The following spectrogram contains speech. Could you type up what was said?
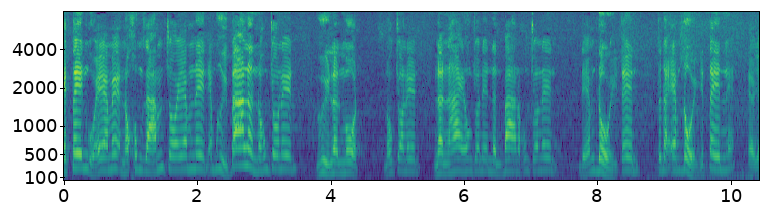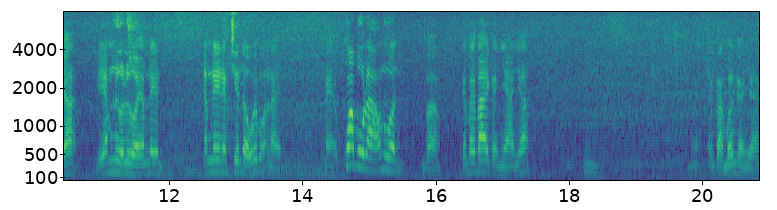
Cái tên của em ấy, nó không dám cho em lên Em gửi ba lần nó không cho lên Gửi lần một nó không cho lên Lần hai nó không cho lên Lần ba nó không cho lên Để em đổi tên. Tức là em đổi cái tên ấy, Hiểu chưa? Để em lừa lừa em lên. Em lên em chiến đấu với bọn này. Mẹ quá bô láo luôn. Vâng Em bye bye cả nhà nhé ừ. Em cảm ơn cả nhà.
